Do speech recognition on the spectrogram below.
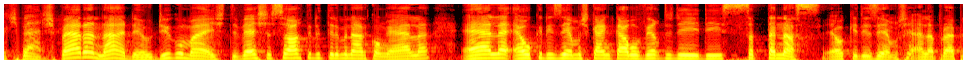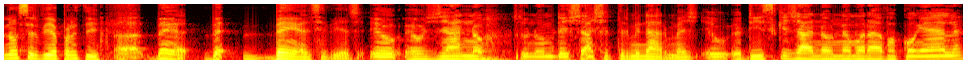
Espera. Espera nada, eu digo mais. Tiveste sorte de terminar com ela ela é o que dizemos cá em Cabo Verde de, de Satanás. É o que dizemos. Ela própria não servia para ti. Uh, bem, bem, bem Alcibiades, eu, eu já não. Tu não me deixaste terminar, mas eu, eu disse que já não namorava com ela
